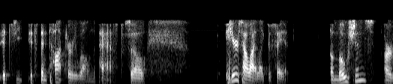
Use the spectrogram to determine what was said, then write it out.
it's it's been taught very well in the past. So here's how I like to say it: emotions are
